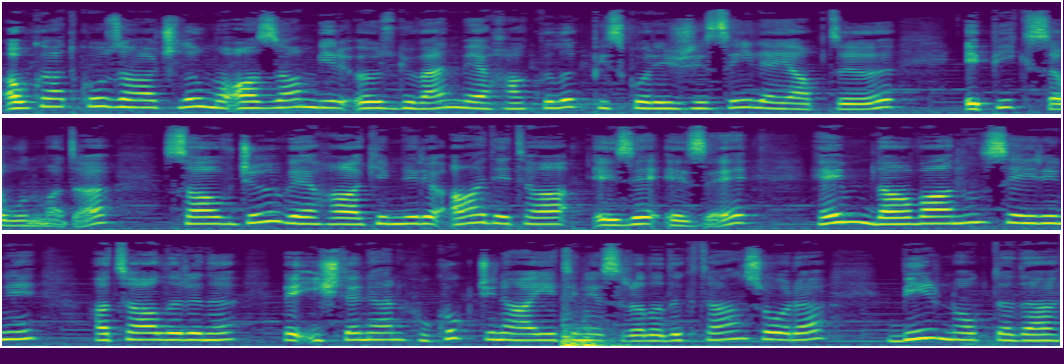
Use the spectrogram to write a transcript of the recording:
Avukat Kozağaçlı muazzam bir özgüven ve haklılık psikolojisiyle yaptığı epik savunmada savcı ve hakimleri adeta eze eze hem davanın seyrini, hatalarını ve işlenen hukuk cinayetini sıraladıktan sonra bir noktada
